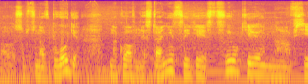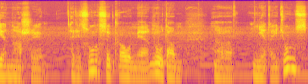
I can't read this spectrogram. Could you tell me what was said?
А, собственно, в блоге на главной странице есть ссылки на все наши ресурсы, кроме, ну, там э, нет iTunes,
